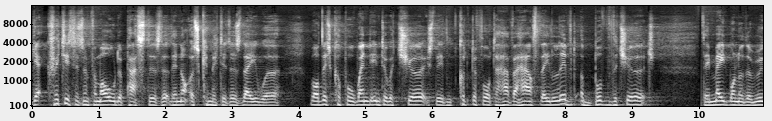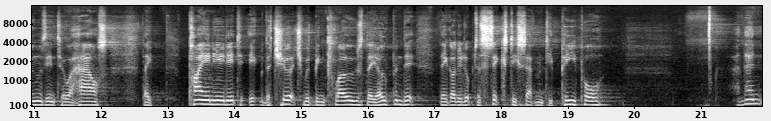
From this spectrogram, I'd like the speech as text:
get criticism from older pastors that they're not as committed as they were. Well, this couple went into a church, they couldn't afford to have a house, they lived above the church. They made one of the rooms into a house. They pioneered it. it. The church had been closed. They opened it. They got it up to 60, 70 people. And then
